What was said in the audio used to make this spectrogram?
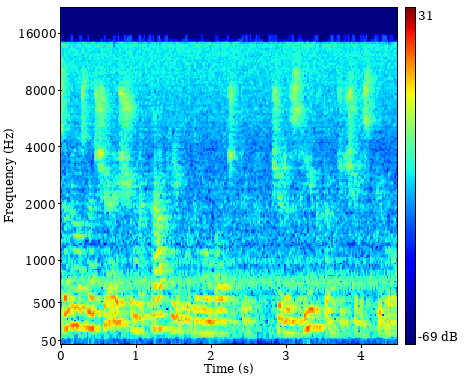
це не означає, що ми так її будемо бачити через рік там, чи через півроку.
